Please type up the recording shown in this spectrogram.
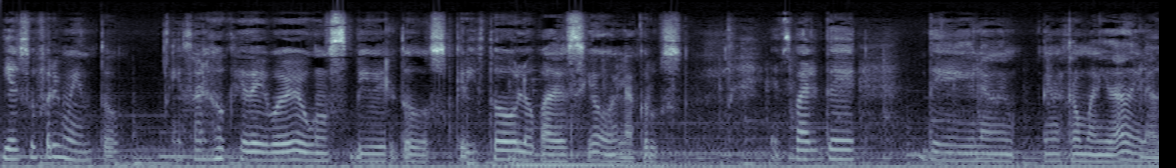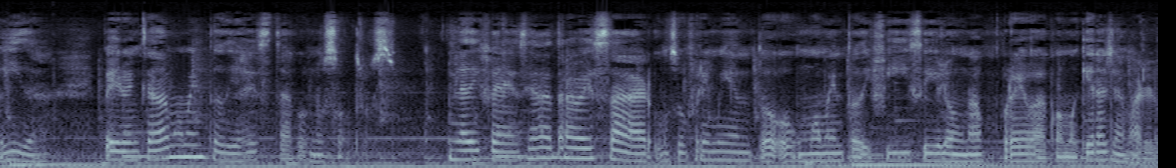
y el sufrimiento es algo que debemos vivir todos. Cristo lo padeció en la cruz. Es parte de, nuestra humanidad, de la vida. Pero en cada momento Dios está con nosotros. La diferencia de atravesar un sufrimiento o un momento difícil o una prueba, como quieras llamarlo,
